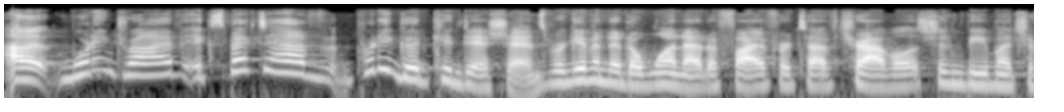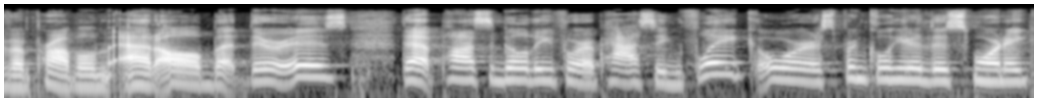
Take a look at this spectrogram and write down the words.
Uh, morning drive, expect to have pretty good conditions. We're giving it a one out of five for tough travel. It shouldn't be much of a problem at all, but there is that possibility for a passing flake or a sprinkle here this morning.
